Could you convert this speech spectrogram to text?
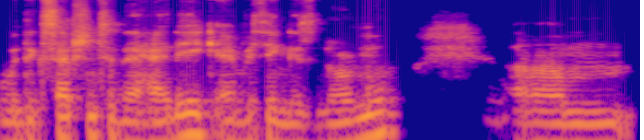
with exception to the headache everything is normal. Um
